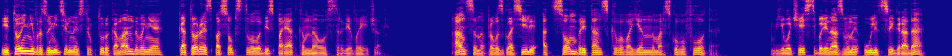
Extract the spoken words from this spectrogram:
и той невразумительной структуры командования, которая способствовала беспорядкам на острове Вейджер. Ансона провозгласили отцом британского военно-морского флота. В его честь были названы улицы и города,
